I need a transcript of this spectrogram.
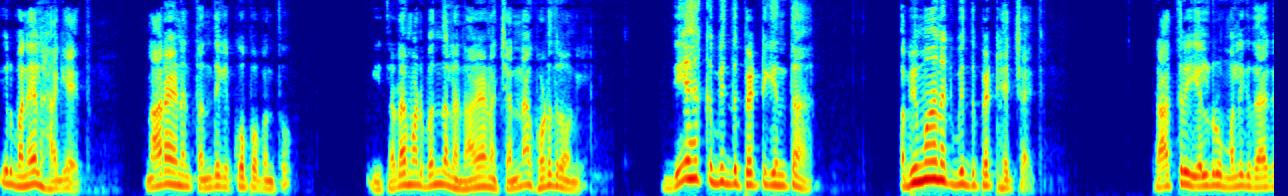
ಇವ್ರ ಮನೆಯಲ್ಲಿ ಹಾಗೆ ಆಯಿತು. ನಾರಾಯಣನ ತಂದೆಗೆ ಕೋಪ ಬಂತು. ಈ ತಡ ಮಾಡಿ ಬಂದಲ್ಲ ನಾರಾಯಣ, ಚೆನ್ನಾಗಿ ಹೊಡೆದ್ರು ಅವನಿಗೆ. ದೇಹಕ್ಕೆ ಬಿದ್ದ ಪೆಟ್ಟಿಗಿಂತ ಅಭಿಮಾನಕ್ಕೆ ಬಿದ್ದ ಪೆಟ್ಟು ಹೆಚ್ಚಾಯಿತು. ರಾತ್ರಿ ಎಲ್ಲರೂ ಮಲಗಿದಾಗ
